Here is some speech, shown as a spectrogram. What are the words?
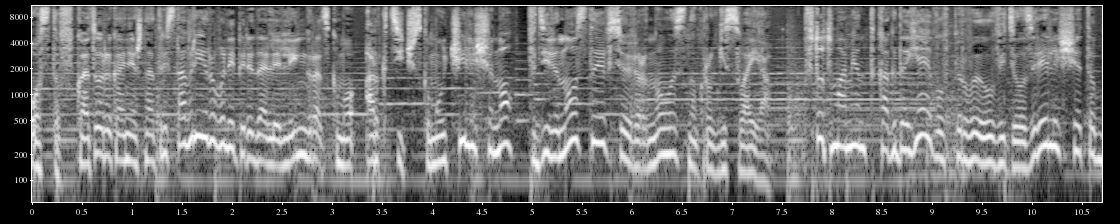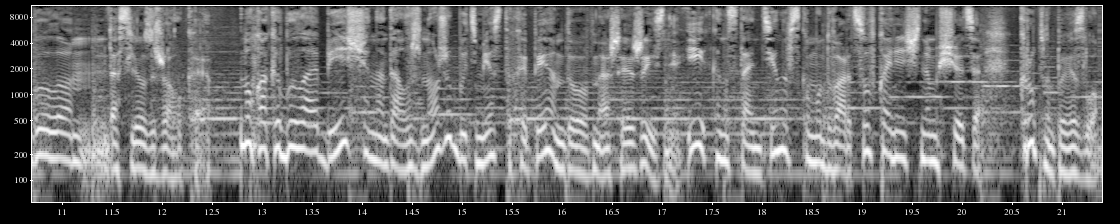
остров, который, конечно, отреставрировали, передали Ленинградскому арктическому училищу, но в 90-е все вернулось на круги своя. В тот момент, когда я его впервые увидела, зрелище это было до слез жалкое. Но, как и было обещано, должно же быть место хэппи-энду в нашей жизни. И Константиновскому дворцу в конечном счете крупно повезло.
